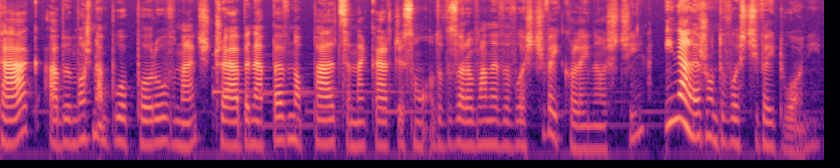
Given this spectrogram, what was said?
Tak, aby można było porównać, czy aby na pewno palce na karcie są odwzorowane we właściwej kolejności i należą do właściwej dłoni.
